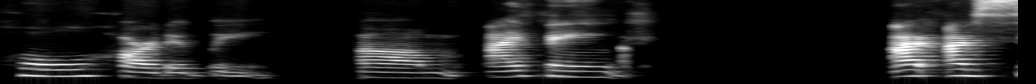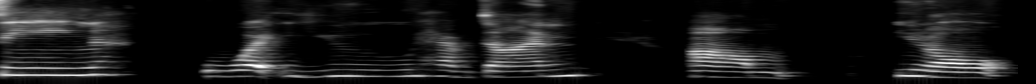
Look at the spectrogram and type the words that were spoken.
wholeheartedly. Um, I think I, I've seen what you have done, um, you know,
